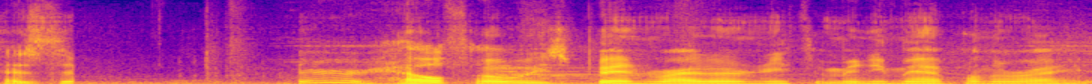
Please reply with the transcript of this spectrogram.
Has there, their health always been right underneath the mini map on the right?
